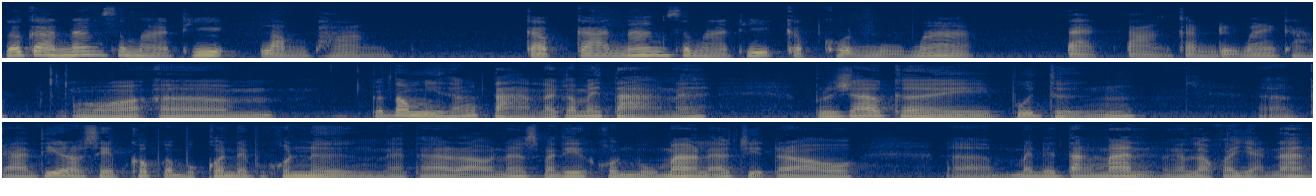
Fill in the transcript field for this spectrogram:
แล้วการนั่งสมาธิลำพัง กับการนั่งสมาธิกับคนหมู่มาก แตกต่างกันหรือไม่คะอ๋อเอม ก็ต้องมีทั้งต่างแล้วก็ไม่ต่างนะพระเจ้าเคยพูดถึงการที่เราเสพคบกับบุคคลใดบุคคลหนึ่งนะถ้าเรานั่งสมาธิกับคนหมู่มากแล้วจิตเราไม่ได้ตั้งมั่นงั้นเราก็อย่านั่ง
